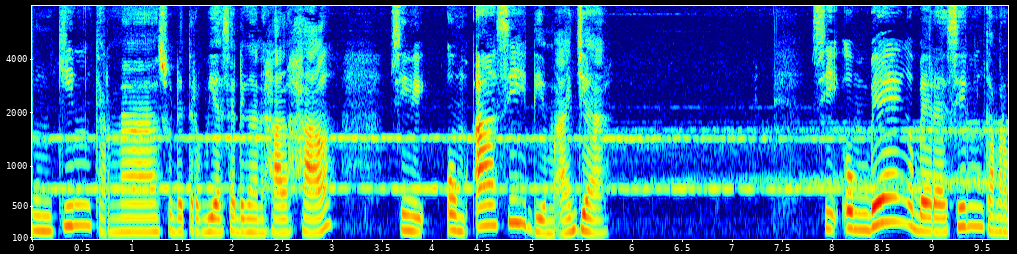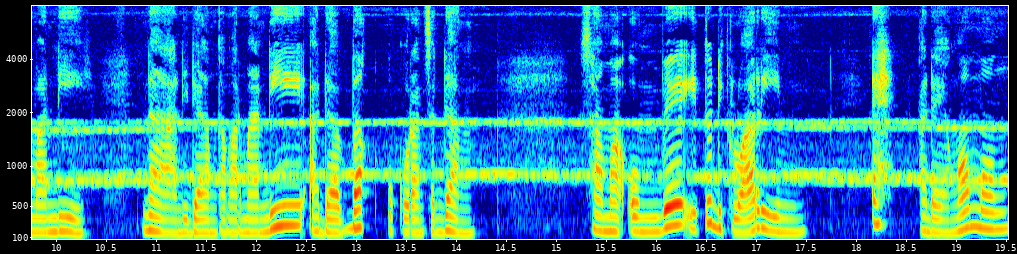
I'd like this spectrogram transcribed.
Mungkin karena sudah terbiasa dengan hal-hal, si Om A sih diem aja. Si Om B ngeberesin kamar mandi. Nah, di dalam kamar mandi ada bak ukuran sedang. Sama Om B itu dikeluarin. Eh, ada yang ngomong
